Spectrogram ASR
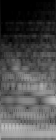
You.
